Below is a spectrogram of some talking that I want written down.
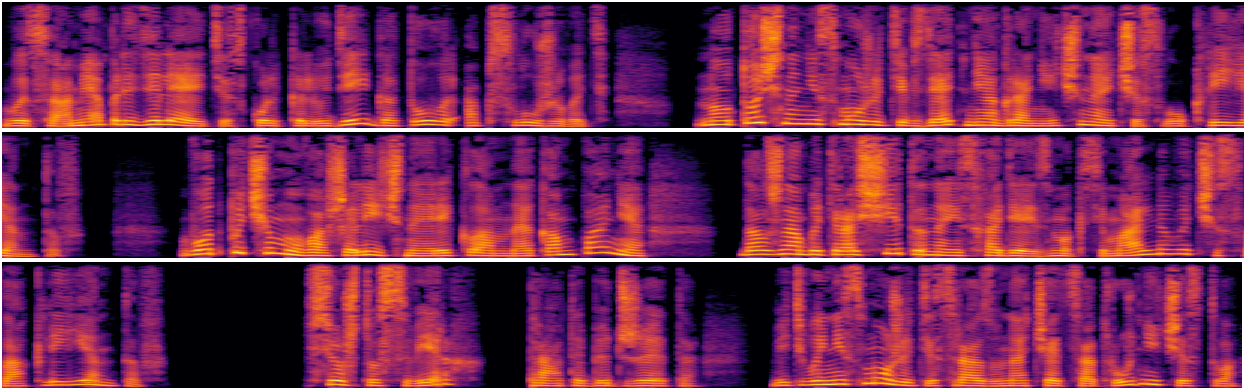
Вы сами определяете, сколько людей готовы обслуживать – но точно не сможете взять неограниченное число клиентов. Вот почему ваша личная рекламная кампания должна быть рассчитана, исходя из максимального числа клиентов. Все, что сверх — трата бюджета, ведь вы не сможете сразу начать сотрудничество,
